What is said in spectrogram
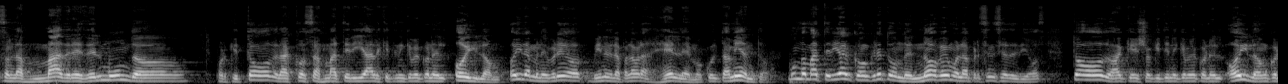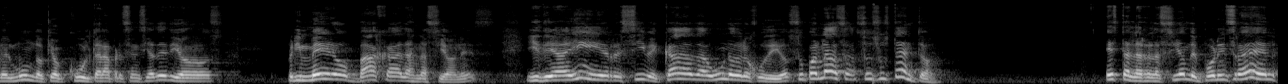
son las madres del mundo, porque todas las cosas materiales que tienen que ver con el oilom, oilom en hebreo viene de la palabra helem, ocultamiento, mundo material concreto donde no vemos la presencia de Dios, todo aquello que tiene que ver con el oilom, con el mundo que oculta la presencia de Dios, primero baja a las naciones y de ahí recibe cada uno de los judíos su parnasa, su sustento. Esta es la relación del pueblo de Israel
